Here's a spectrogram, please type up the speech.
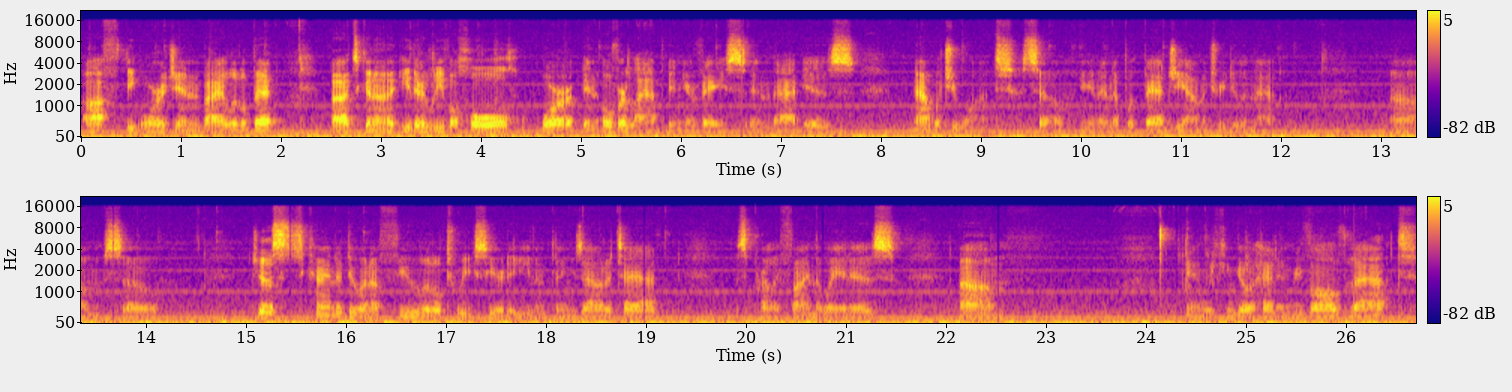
off the origin by a little bit, uh, it's going to either leave a hole or an overlap in your vase, and that is not what you want. So you're going to end up with bad geometry doing that. Um, so just kind of doing a few little tweaks here to even things out a tad. It's probably fine the way it is. Um, and we can go ahead and revolve that.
